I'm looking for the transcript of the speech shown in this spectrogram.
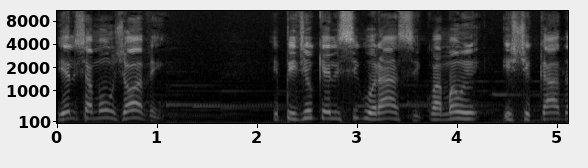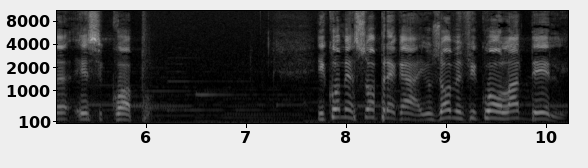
E ele chamou um jovem e pediu que ele segurasse com a mão esticada esse copo. E começou a pregar, e o jovem ficou ao lado dele.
